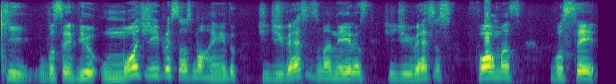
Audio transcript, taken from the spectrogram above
que você viu um monte de pessoas morrendo de diversas maneiras, de diversas formas, você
